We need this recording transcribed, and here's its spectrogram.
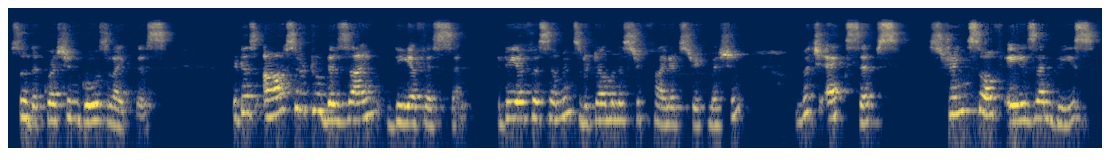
So the question goes like this. It is asked to design DFSM. DFSM means deterministic finite state machine, which accepts strings of A's and B's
